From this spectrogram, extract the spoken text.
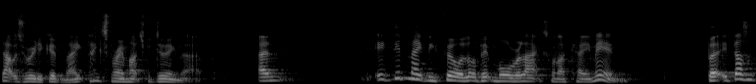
"That was really good, mate. Thanks very much for doing that." And it did make me feel a little bit more relaxed when I came in, but it doesn't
